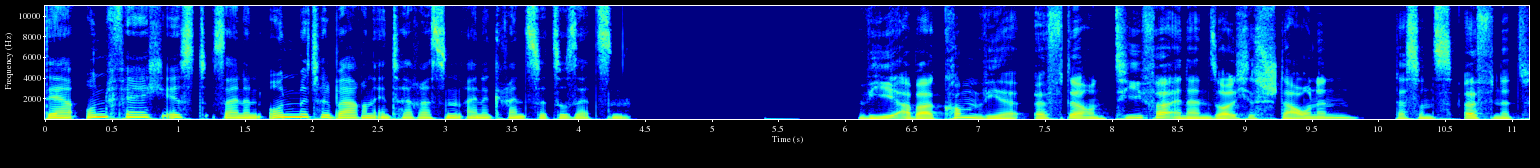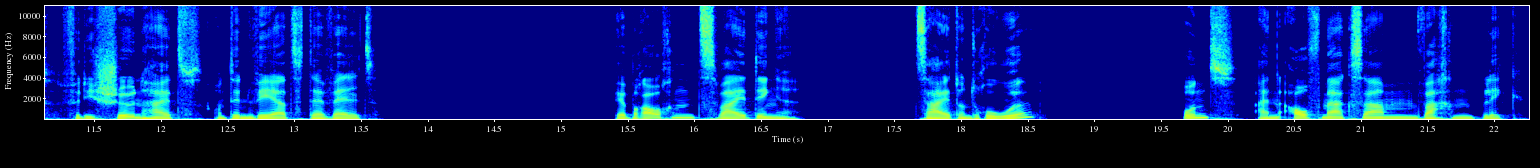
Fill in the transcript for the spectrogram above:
der unfähig ist, seinen unmittelbaren Interessen eine Grenze zu setzen. Wie aber kommen wir öfter und tiefer in ein solches Staunen, das uns öffnet für die Schönheit und den Wert der Welt? Wir brauchen zwei Dinge Zeit und Ruhe und einen aufmerksamen, wachen Blick.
